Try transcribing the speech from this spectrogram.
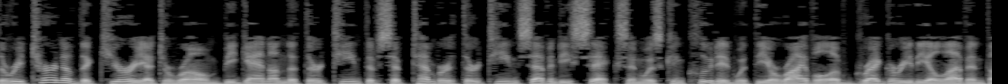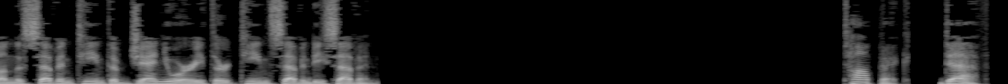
The return of the Curia to Rome began on 13 September 1376 and was concluded with the arrival of Gregory XI on 17 January 1377. Death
